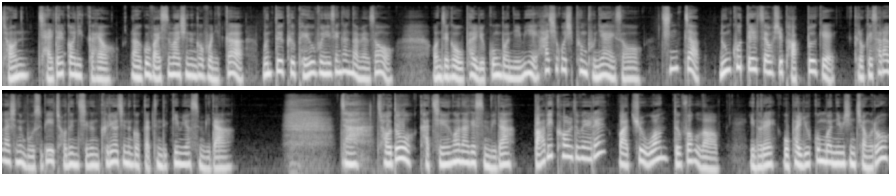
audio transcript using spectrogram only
전 잘 될 거니까요. 라고 말씀하시는 거 보니까 문득 그 배우분이 생각나면서 언젠가 5860번님이 하시고 싶은 분야에서 진짜 눈코 뜰새 없이 바쁘게 그렇게 살아가시는 모습이 저는 지금 그려지는 것 같은 느낌이었습니다. 자, 저도 같이 응원하겠습니다. 바비 콜드웰의 What You Want Do For Love 이 노래 5860번님 신청으로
